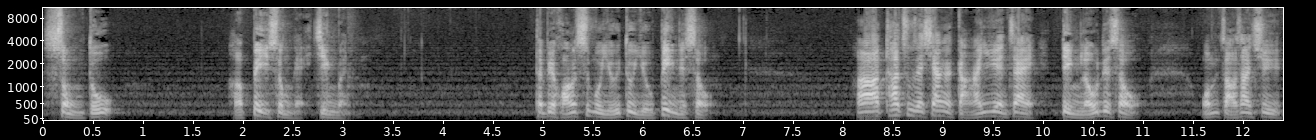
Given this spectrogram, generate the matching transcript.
诵读和背诵的经文。特别黄师母有一度有病的时候，啊，他住在香港港安医院在顶楼的时候，我们早上去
